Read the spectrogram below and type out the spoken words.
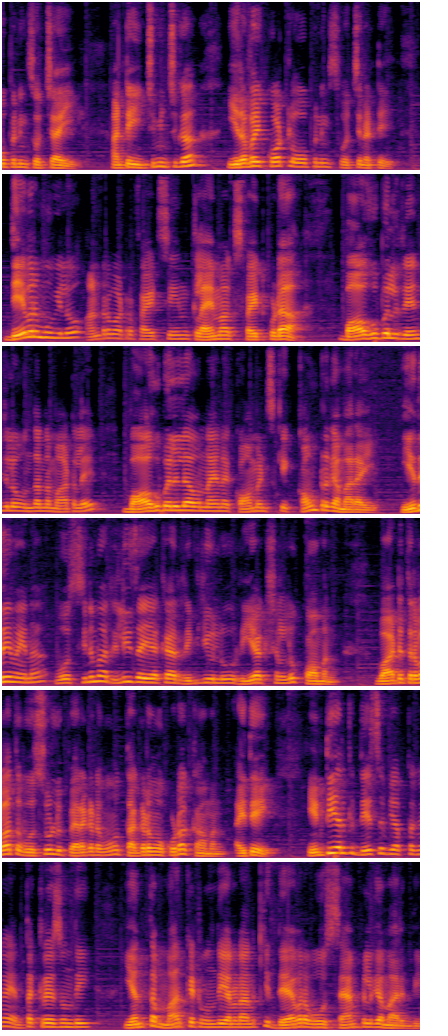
ఓపెనింగ్స్ వచ్చాయి. అంటే ఇంచుమించుగా ఇరవై కోట్ల ఓపెనింగ్స్ వచ్చినట్టే. దేవర మూవీలో under water fight scene climax fight కూడా బాహుబలి రేంజ్లో ఉందన్న మాటలే బాహుబలిలా ఉన్నాయన్న కామెంట్స్కి కౌంటర్గా మారాయి. ఏదేమైనా ఓ సినిమా రిలీజ్ అయ్యాక రివ్యూలు రియాక్షన్లు కామన్. వాటి తర్వాత వసూళ్ళు పెరగడము తగ్గడము కూడా కామన్ అయితే ఎన్టీఆర్కి దేశవ్యాప్తంగా ఎంత క్రేజ్ ఉంది? ఎంత మార్కెట్ ఉంది అనడానికి దేవర ఓ శాంపిల్గా మారింది.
